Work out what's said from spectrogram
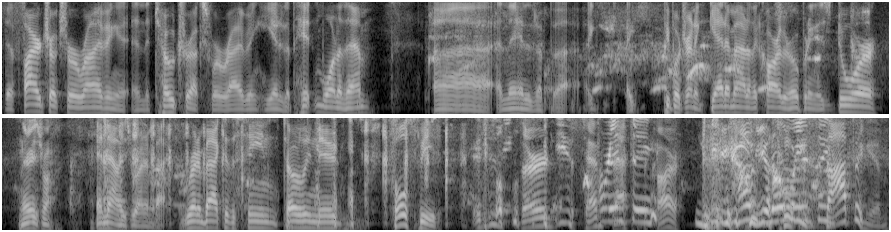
the fire trucks were arriving and the tow trucks were arriving. He ended up hitting one of them, uh, and they ended up. Uh, I, I, people are trying to get him out of the car. They're opening his door. There he's wrong. and now he's running back, running back to the scene, totally nude, full speed. It's his third He's attempt back to the sprinting. car. He's How's nobody stopping him?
